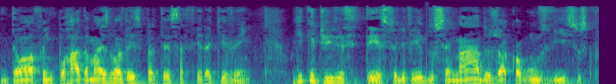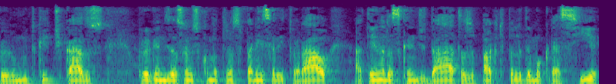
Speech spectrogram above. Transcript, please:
Então ela foi empurrada mais uma vez para terça-feira que vem. O que, que diz esse texto? Ele veio do Senado já com alguns vícios que foram muito criticados por organizações como a Transparência Eleitoral, a Tenda das Candidatas, o Pacto pela Democracia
